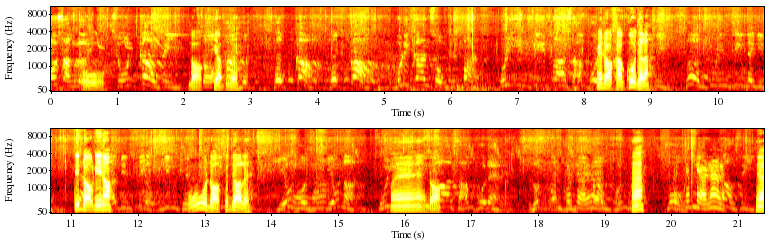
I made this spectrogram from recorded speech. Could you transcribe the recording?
รสั่งเลโอ้ย094ดอกเพียบเลย 6969 บริการส่งถึงบ้านปุ๋ยอินทรีย์ตราสามโพธิ์ไม่ดอกขาวกู้เท่าไหร่เพิ่มจุลินทรีย์ในดินติดดอกดีเนาะดินเปรี้ยวดินเค็มโอ้ดอกสุดยอดเลย เขียวทนเขียวนานปุ๋ยแม่ดอก ตราสามโพธิ์แดงลดต้นทุนเพิ่มผลฮะเก็บแล้วนั่นน่ะ94เนี่ย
